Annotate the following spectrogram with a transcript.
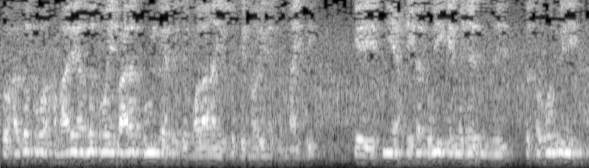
تو حضرت وہ، ہمارے حضرت وہ عبارت بھول گئے تھے جو مولانا یوسف بن نوری نے فرمائی تھی کہ اتنی حقیقت ہوئی کہ مجھے تصور بھی نہیں تھا۔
